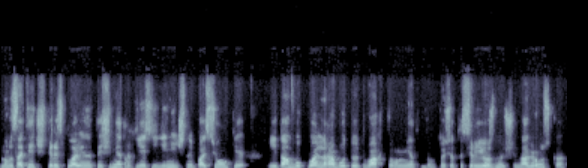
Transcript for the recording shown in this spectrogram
На высоте 4500 метров есть единичные поселки, и там буквально работают вахтовым методом. То есть это серьезная очень нагрузка.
